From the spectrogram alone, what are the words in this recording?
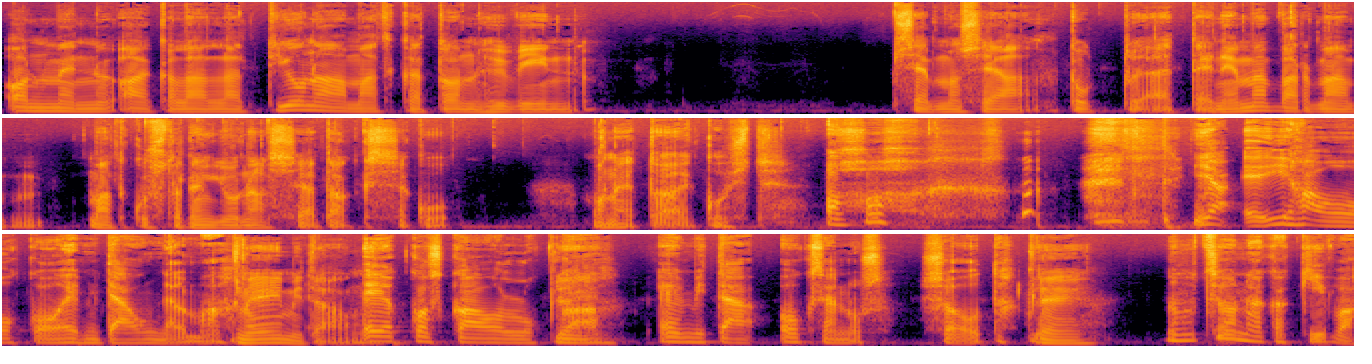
on mennyt aika lailla, että junamatkat on hyvin semmoisia tuttuja, että enemmän varmaan matkustanut junassa ja taksissa kuin monet aikuiset. Oho. ja ei ihan ok, ei mitään ongelmaa. Ei mitään ongelmaa. Ei ole koskaan ollutkaan. Ei. Ei mitään oksennusshowta. Ei. No mutta se on aika kiva.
